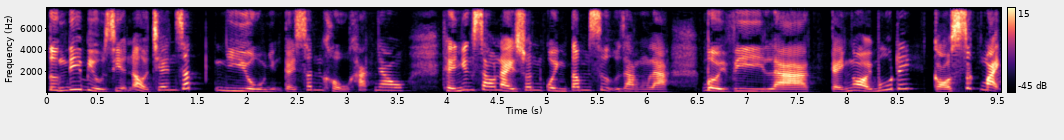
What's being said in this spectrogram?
Từng đi biểu diễn ở trên rất nhiều những cái sân khấu khác nhau. Thế nhưng sau này Xuân Quỳnh tâm sự rằng là Bởi vì là cái ngòi bút ấy có sức mạnh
